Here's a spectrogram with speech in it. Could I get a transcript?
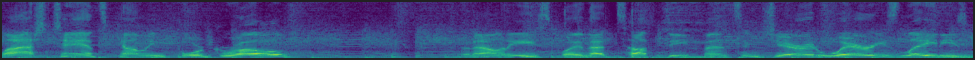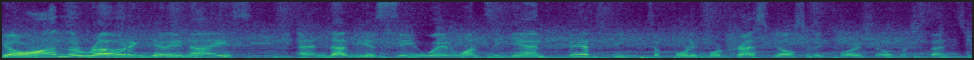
Last chance coming for Grove. But Allen East playing that tough defense, and Jared Wary's ladies go on the road and get a nice NWC win once again. 50 to 44. Crestview also victorious over Spencer.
